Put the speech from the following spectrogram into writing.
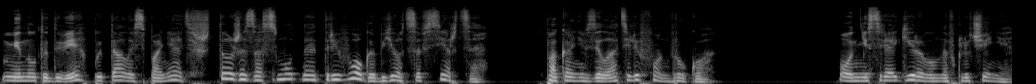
Минуты две пыталась понять, что же за смутная тревога бьется в сердце, пока не взяла телефон в руку. Он не среагировал на включение,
